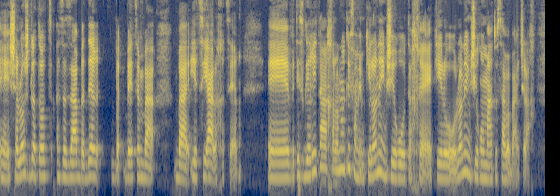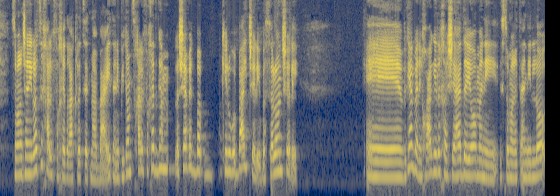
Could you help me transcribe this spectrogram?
אה, שלוש דלתות הזזה בדר, בעצם ב, ביציאה לחצר. אה, ותסגרי את החלונות לפעמים, כי לא נעים שיראו אותך, כאילו לא נעים שיראו מה את עושה בבית שלך. זאת אומרת שאני לא צריכה לפחד רק לצאת מהבית, אני פתאום צריכה לפחד גם לשבת ב, כאילו בבית שלי, בסלון שלי. אה, וכן, ואני יכולה להגיד לך שעד היום אני, זאת אומרת, אני לא,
